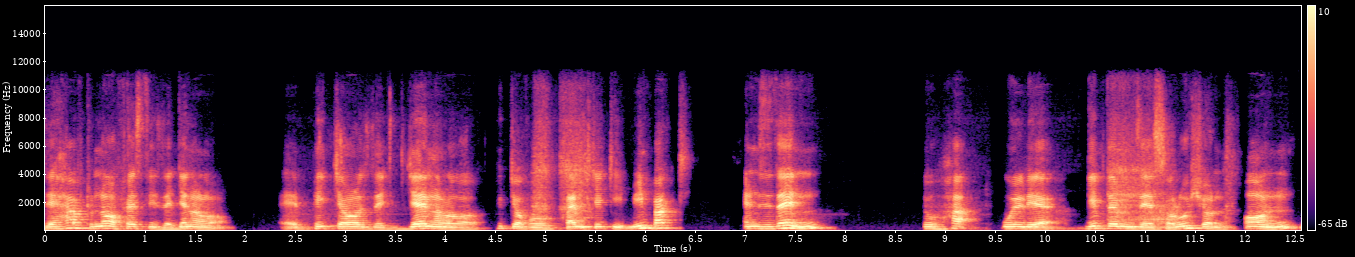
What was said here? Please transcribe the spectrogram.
they have to know first is the general uh, picture, the general picture of climate change impact, and then to will uh, give them the solution on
